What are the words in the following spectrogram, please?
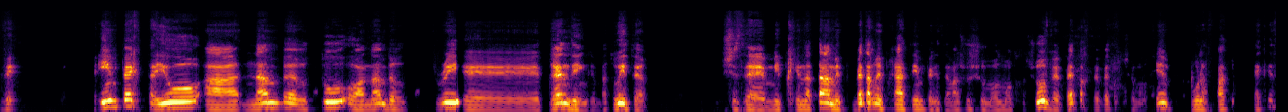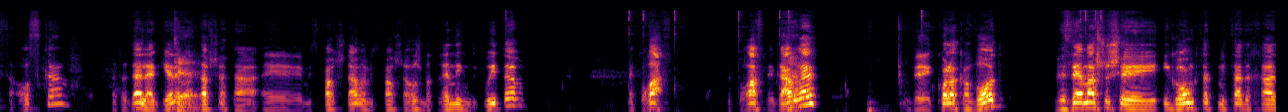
ו Impact היו ה number 2 או ה number 3 trending בטוויטר שזה מבחינתם, בטח מבחינת Impact זה משהו שהוא מאוד מאוד חשוב ובטח ובטח כשהם הולכים מול ה fucking טקס האוסקר? אתה יודע להגיע כן. למצב שאתה אה, מספר 2 או מספר 3 ב trending בטוויטר? מטורף, מטורף לגמרי, וכל הכבוד, וזה משהו שיגרום קצת מצד אחד,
